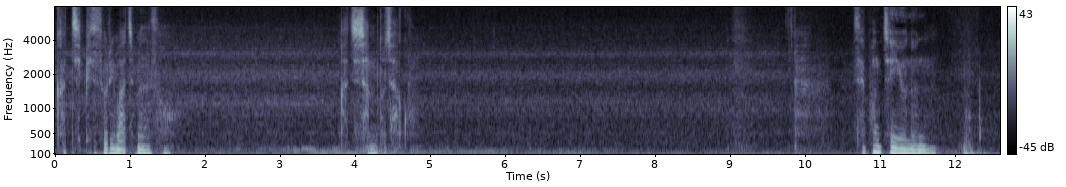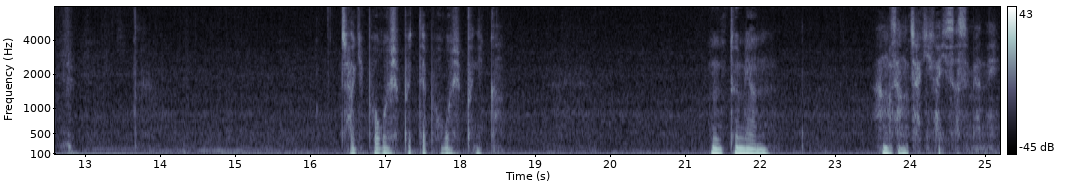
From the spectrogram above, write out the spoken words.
같이 빗소리 맞으면서 같이 잠도 자고 세 번째 이유는 자기 보고 싶을 때 보고 싶으니까 눈 뜨면 항상 자기가 있었으면 해.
